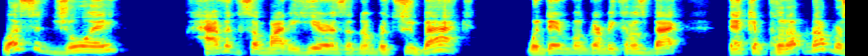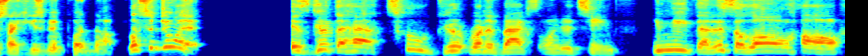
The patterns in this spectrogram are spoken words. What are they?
let's enjoy having somebody here as a number two back when David Montgomery comes back that can put up numbers like he's been putting up. Let's enjoy it. It's good to have two good running backs on your team. You need that. It's a long haul.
